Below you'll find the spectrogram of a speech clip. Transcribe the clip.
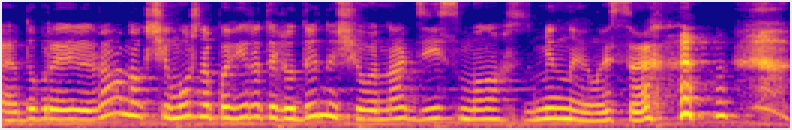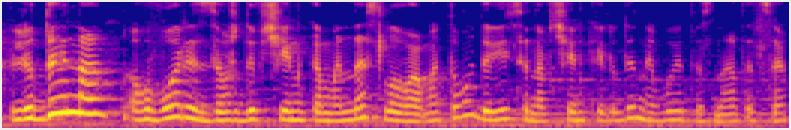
Е, Добрий ранок. Чи можна повірити людині, що вона дійсно змінилася? Людина говорить завжди вчинками, не словами. Тому дивіться на вчинки людини, будете знати це.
